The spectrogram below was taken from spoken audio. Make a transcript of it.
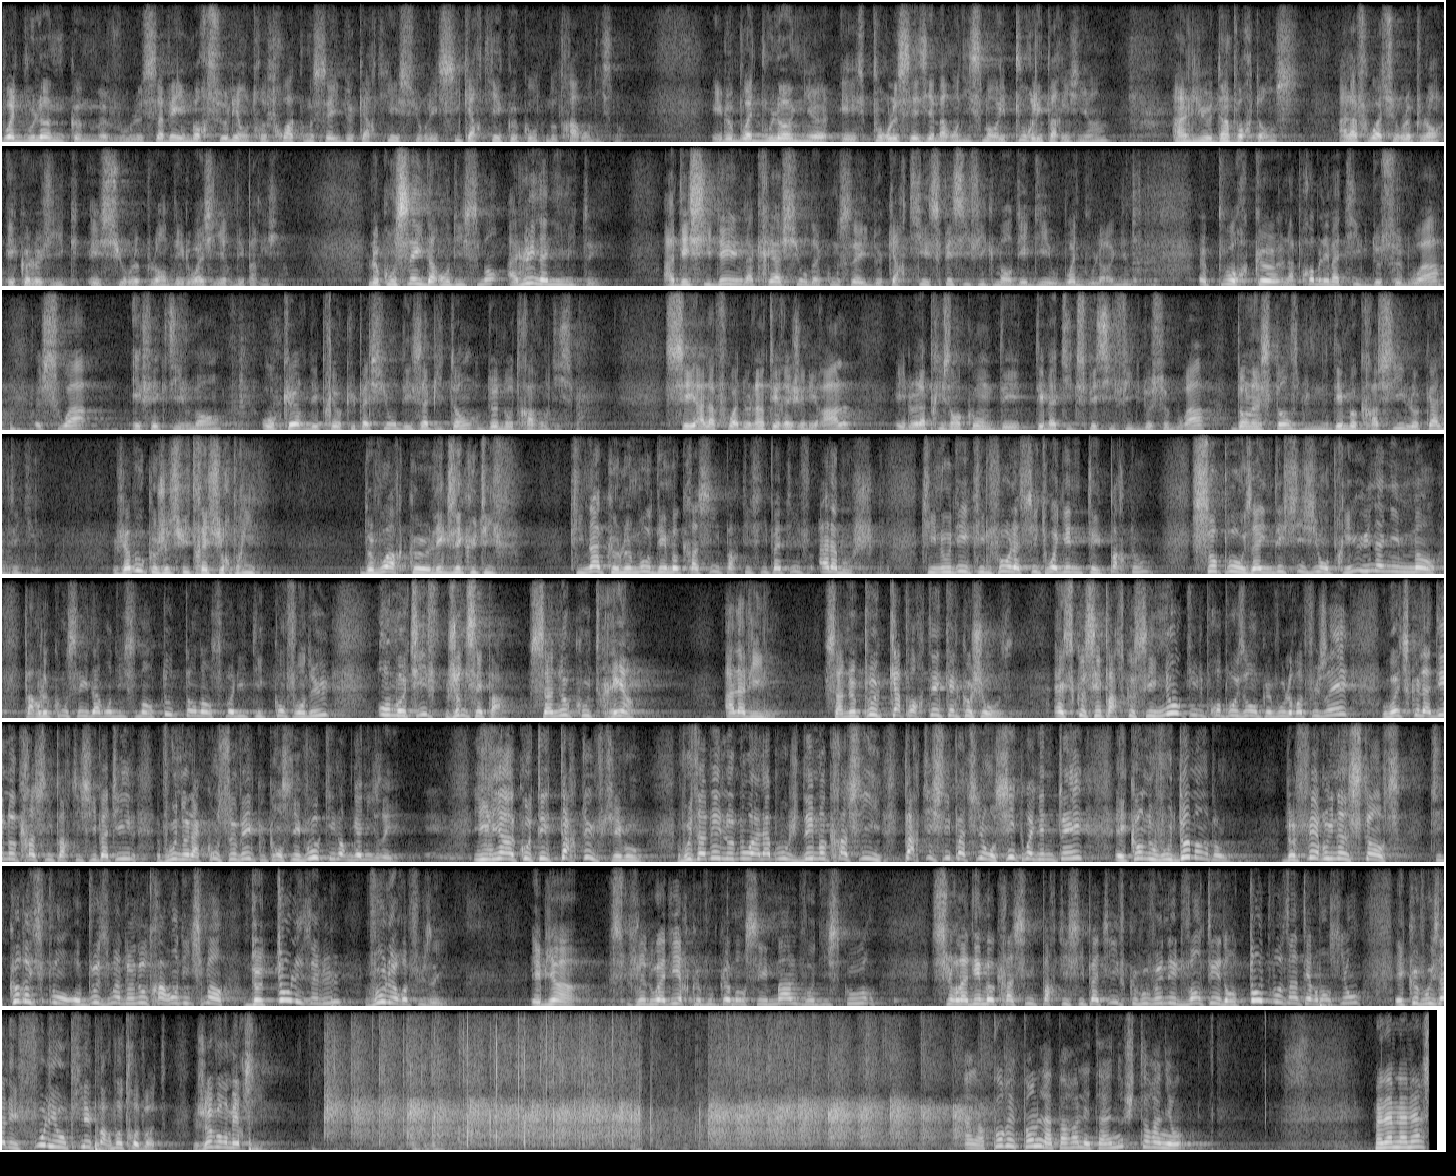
Bois de Boulogne, comme vous le savez, est morcelé entre trois conseils de quartier sur les six quartiers que compte notre arrondissement. Et le Bois de Boulogne est, pour le 16e arrondissement et pour les Parisiens, un lieu d'importance, à la fois sur le plan écologique et sur le plan des loisirs des Parisiens. Le conseil d'arrondissement, à l'unanimité, a décidé la création d'un conseil de quartier spécifiquement dédié au bois de Boulogne pour que la problématique de ce bois soit effectivement au cœur des préoccupations des habitants de notre arrondissement. C'est à la fois de l'intérêt général et de la prise en compte des thématiques spécifiques de ce bois dans l'instance d'une démocratie locale dédiée. J'avoue que je suis très surpris de voir que l'exécutif, qui n'a que le mot démocratie participative à la bouche, qui nous dit qu'il faut la citoyenneté partout, s'oppose à une décision prise unanimement par le conseil d'arrondissement, toutes tendances politiques confondues, au motif, je ne sais pas, ça ne coûte rien à la ville, ça ne peut qu'apporter quelque chose. Est-ce que c'est parce que c'est nous qui le proposons que vous le refusez Ou est-ce que la démocratie participative, vous ne la concevez que quand c'est vous qui l'organisez? Il y a un côté tartuffe chez vous. Vous avez le mot à la bouche démocratie, participation, citoyenneté, et quand nous vous demandons de faire une instance qui correspond aux besoins de notre arrondissement, de tous les élus, vous le refusez. Eh bien, je dois dire que vous commencez mal vos discours sur la démocratie participative que vous venez de vanter dans toutes vos interventions et que vous allez fouler aux pieds par votre vote. Je vous remercie. Alors, pour répondre, la parole est à Anouche Toragnon. Madame la maire,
